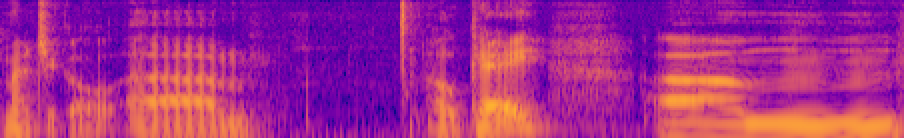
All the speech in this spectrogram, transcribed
Magical. Um, okay. Um,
